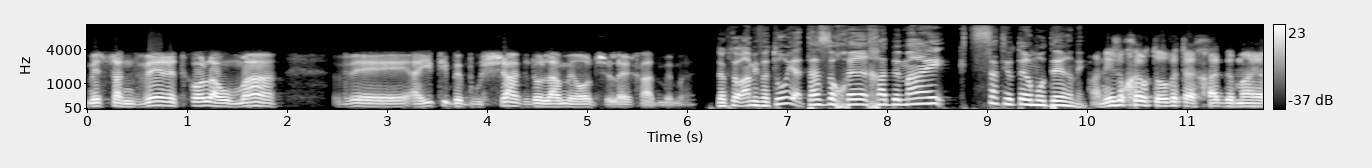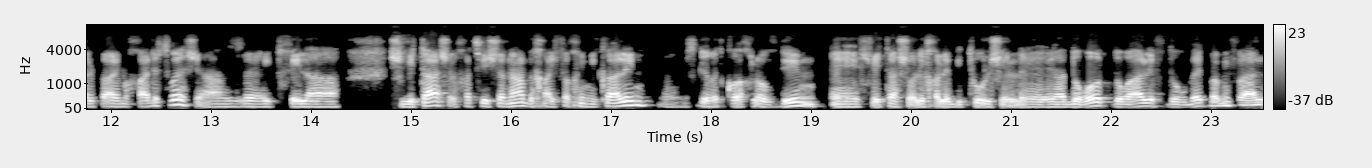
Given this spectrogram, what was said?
מסנוור את כל האומה והייתי בבושה גדולה מאוד של האחד במאי. דוקטור עמי וטורי, אתה זוכר אחד במאי קצת יותר מודרני. אני זוכר טוב את האחד במאי 2011, שאז התחילה שביתה של חצי שנה בחיפה כימיקלים, במסגרת כוח לעובדים, אה, שביתה שהוליכה לביטול של אה, הדורות, דור א', דור ב' במפעל.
